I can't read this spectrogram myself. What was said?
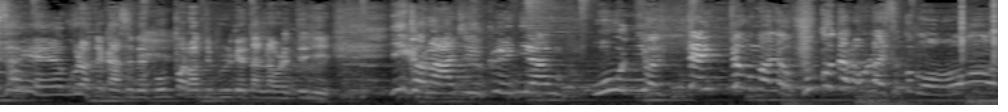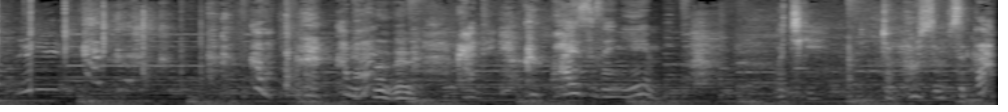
세상에 우리 아들 가슴에 봄바람 좀 불게 해달라고 그랬더니 이건 아주 그냥 온열 땡병 마냥 훅고 달아올라 있었구먼. 이... 가만, 가만. 왜, 왜, 왜? 그런데 그 과외 선생님 어찌게 좀 볼 수 없을까?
